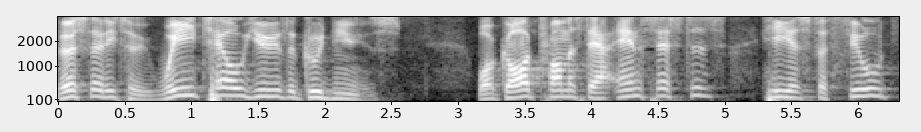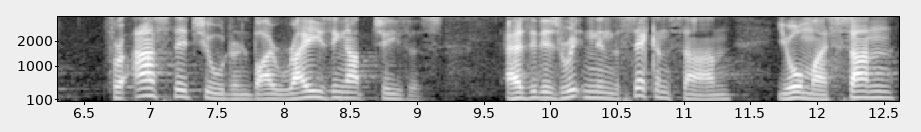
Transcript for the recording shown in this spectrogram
Verse 32 We tell you the good news. What God promised our ancestors, he has fulfilled for us, their children, by raising up Jesus. As it is written in the second psalm, You're my son,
